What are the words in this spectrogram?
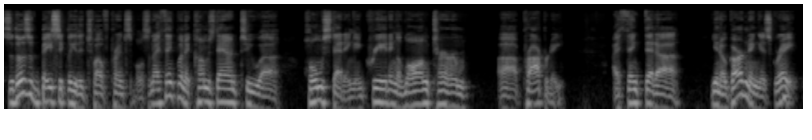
So those are basically the twelve principles, and I think when it comes down to uh, homesteading and creating a long term uh, property, I think that uh, you know gardening is great.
